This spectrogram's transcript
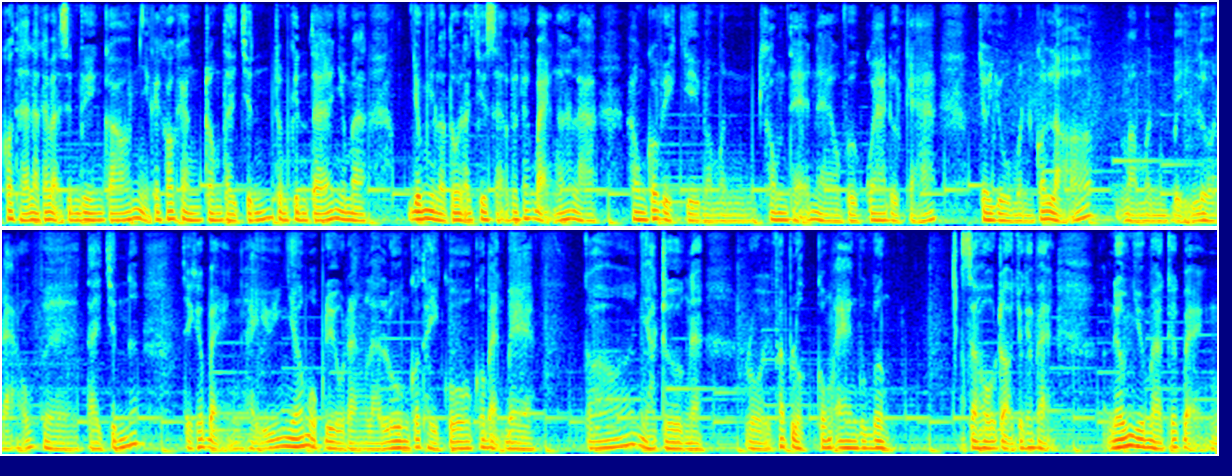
có thể là các bạn sinh viên có những cái khó khăn trong tài chính trong kinh tế nhưng mà giống như là tôi đã chia sẻ với các bạn á, là không có việc gì mà mình không thể nào vượt qua được cả. Cho dù mình có lỡ mà mình bị lừa đảo về tài chính á, thì các bạn hãy nhớ một điều rằng là luôn có thầy cô có bạn bè có nhà trường nè rồi pháp luật công an vân vân sẽ hỗ trợ cho các bạn. Nếu như mà các bạn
